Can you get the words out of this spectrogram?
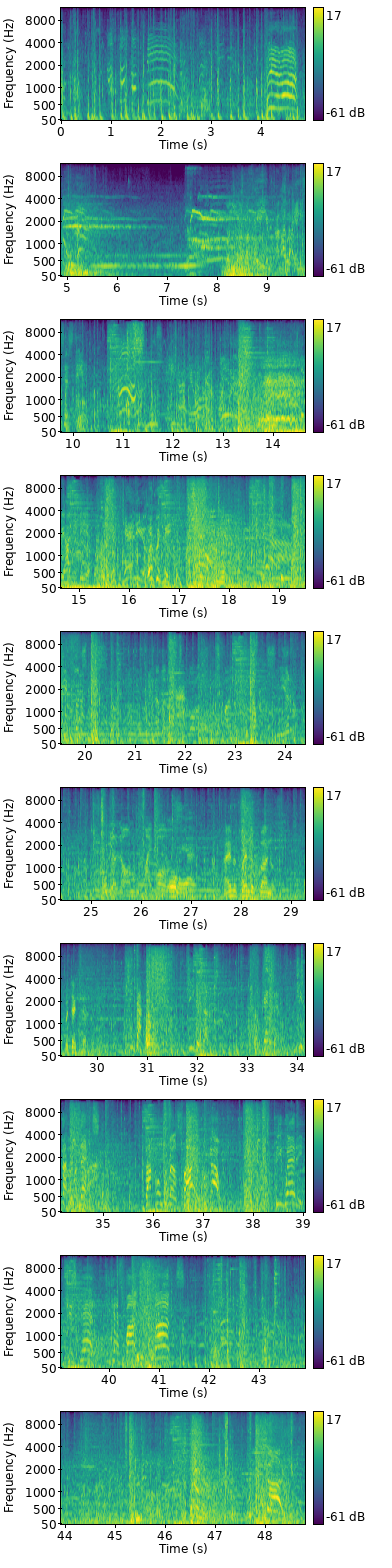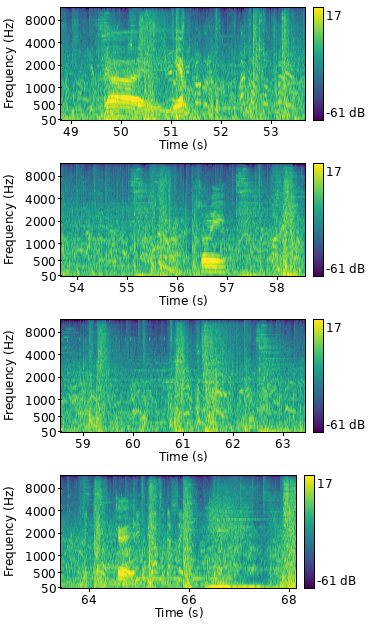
resisting. Stay behind me, Gideon. Work with me. Me. Oh my god. I am a friend of Banos, a protector. She that one. She deserves it. Get them. She's that one next. That one smells fire. Look out. Be wary. He's scared. He has bugs. Bugs! God! Die. Yep. Sorry. Okay.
